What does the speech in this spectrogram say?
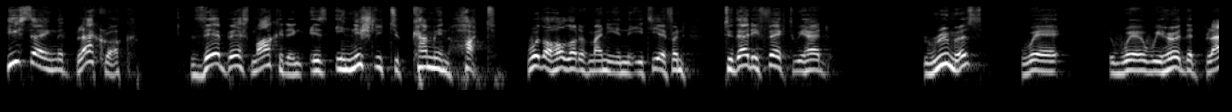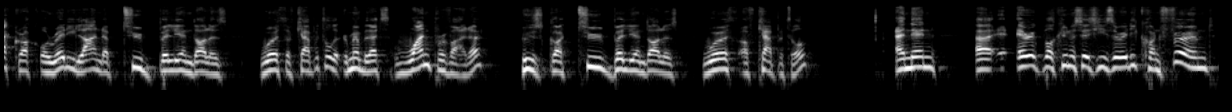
He's saying that BlackRock, their best marketing is initially to come in hot with a whole lot of money in the ETF. And to that effect, we had rumors where where we heard that BlackRock already lined up $2 billion worth of capital. Remember, that's one provider who's got $2 billion worth of capital. And then uh, Eric Balchunas says he's already confirmed.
